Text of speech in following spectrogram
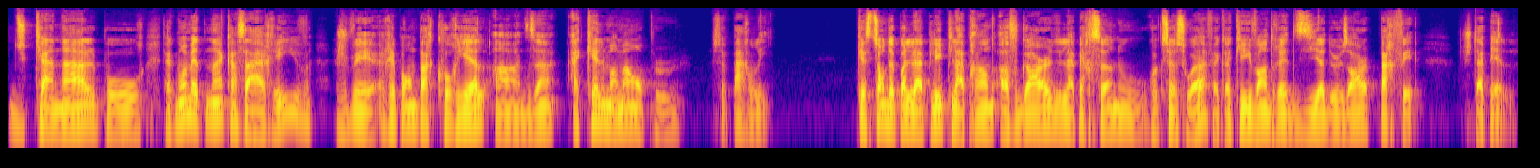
du canal pour fait que moi maintenant quand ça arrive, je vais répondre par courriel en disant à quel moment on peut se parler. Question de pas l'appeler puis la prendre off guard la personne ou quoi que ce soit. Fait que OK, vendredi à deux heures, parfait. Je t'appelle.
